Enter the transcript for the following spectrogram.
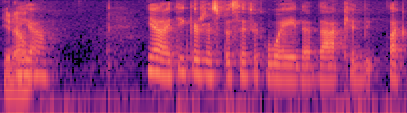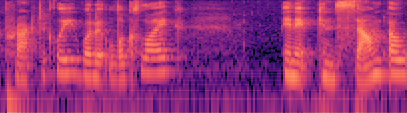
You know? Yeah. Yeah, I think there's a specific way that that can be, like, practically what it looks like. And it can sound a,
